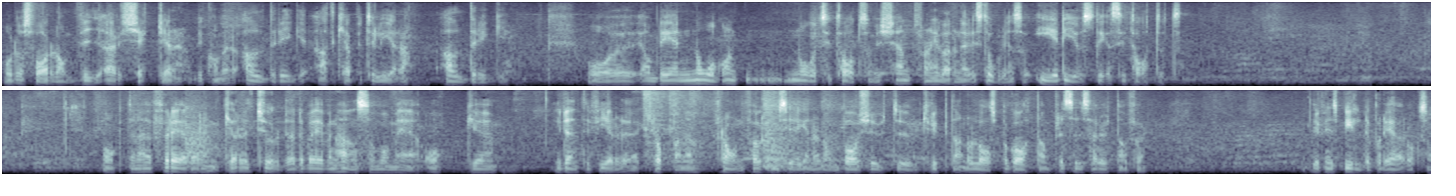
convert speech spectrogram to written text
Och då svarar de, vi är tjecker, vi kommer aldrig att kapitulera, aldrig. Och eh, om det är någon, något citat som är känt från hela den här historien så är det just det citatet. Och den här förrädaren Karel Tjurda, det var även han som var med och eh, identifierade kropparna från fallskärmsjägarna. De bars ut ur kryptan och lades på gatan precis här utanför. Det finns bilder på det här också.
